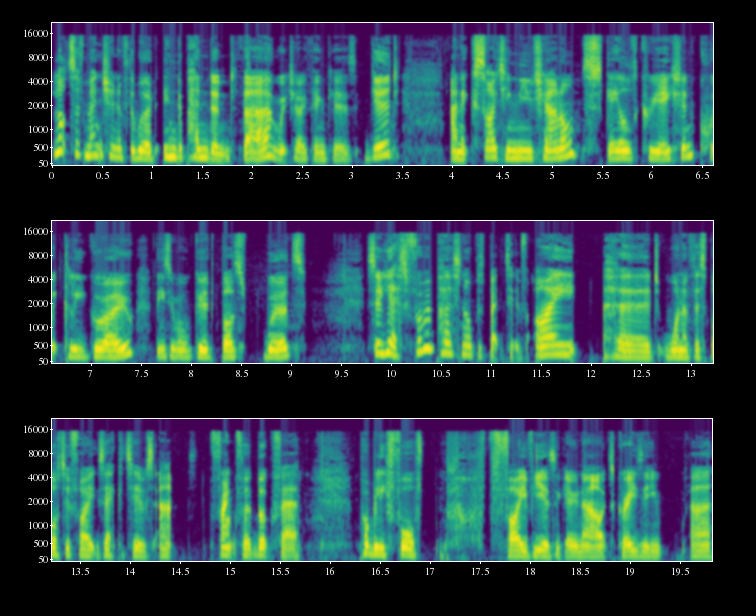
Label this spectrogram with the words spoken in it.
Lots of mention of the word independent there, which I think is good. An exciting new channel, scaled creation, quickly grow. These are all good buzzwords. So, yes, from a personal perspective, I heard one of the Spotify executives at Frankfurt Book Fair, probably four, five years ago now. It's crazy. Uh,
